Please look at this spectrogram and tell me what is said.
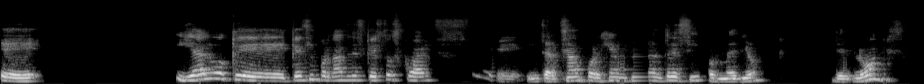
Eh, y algo que, que, es importante es que estos quarks eh, interaccionan, por ejemplo, entre sí por medio de gluones,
